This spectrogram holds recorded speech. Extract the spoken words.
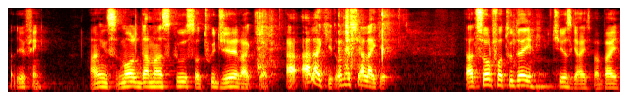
What do you think? I mean, small Damascus or 2J, like, like I, I like it. Honestly, I like it. That's all for today. Cheers, guys. Bye bye.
